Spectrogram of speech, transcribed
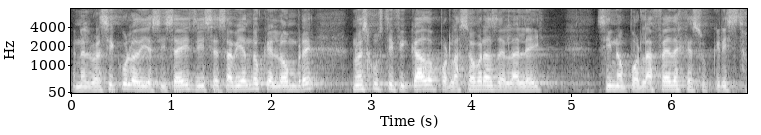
En el versículo 16 dice, sabiendo que el hombre no es justificado por las obras de la ley, sino por la fe de Jesucristo.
